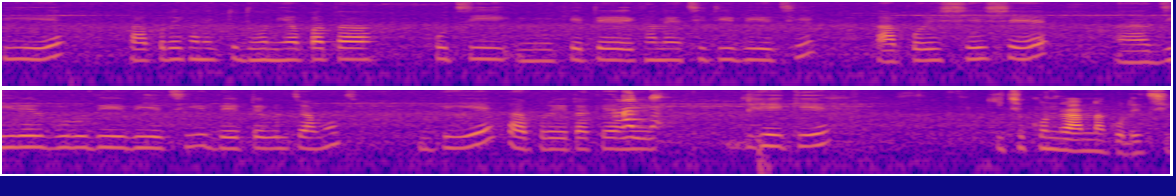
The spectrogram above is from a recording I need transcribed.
দিয়ে তারপরে এখানে একটু ধনিয়া পাতা, কুচি কেটে এখানে ছিটিয়ে দিয়েছি। তারপরে শেষে জিরের গুঁড়ো দিয়ে দিয়েছি, দেড় টেবিল চামচ দিয়ে তারপরে এটাকে আমি ঢেকে কিছুক্ষণ রান্না করেছি।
